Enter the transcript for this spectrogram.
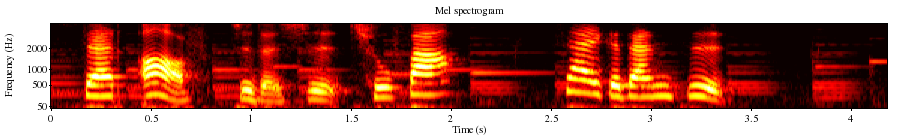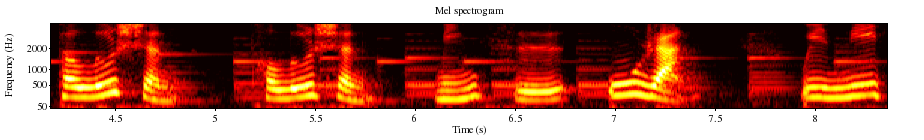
Set off 指的是出发。下一个单字，pollution，pollution。名词，污染。We need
